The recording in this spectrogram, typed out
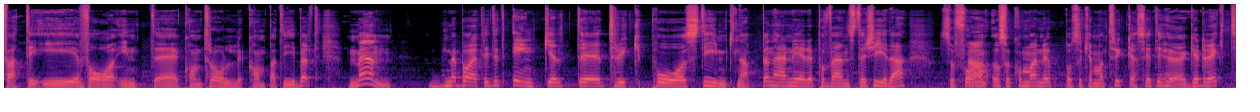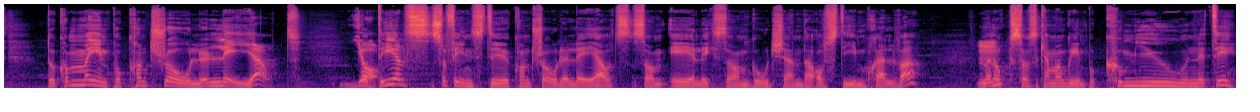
För att det är, var inte kontrollkompatibelt. Men med bara ett litet enkelt eh, tryck på Steam-knappen här nere på vänster sida. Så får Ja. man, och så kommer man upp och så kan man trycka sig till höger direkt. Då kommer man in på controller layout. Ja. Och dels så finns det ju controller layouts som är liksom godkända av Steam själva. Men Mm. också så kan man gå in på community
